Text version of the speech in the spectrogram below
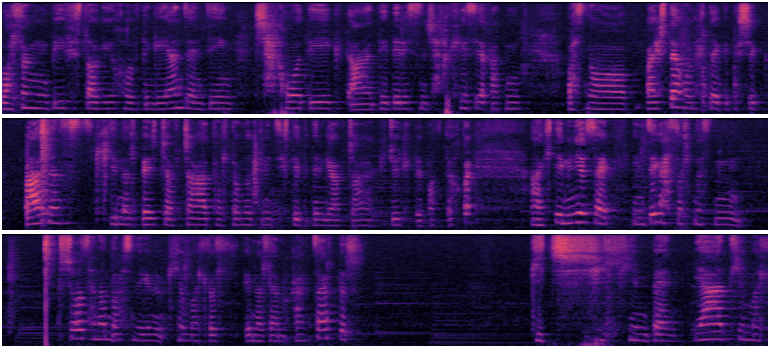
болон би физиологийн хувьд ингээ янз янзын шархуудыг тэ дээрээс нь шарах гэхээсээ гадна бас нөө баяртай гонигтай гэдэг шиг баланслыг нь бол барьж явж байгаа тул өнөөдрийн зэгтээ бид ингэ явж байгаа гэж үл би боддог байхгүй. А гэтээ миний сая эмзэг асуултнаас нь шууд санаанд орсныг юм гэх юм бол энэ бол амар ганцаардл гэж хэлэх юм байна. Яа гэх юм бол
